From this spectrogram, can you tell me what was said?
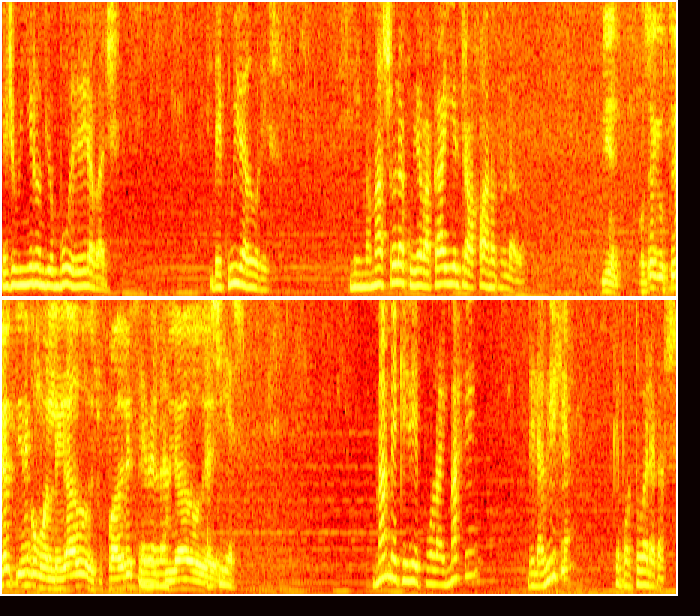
Ellos vinieron de Ombú, de la Valle, de cuidadores. Mi mamá sola cuidaba acá y él trabajaba en otro lado. Bien, o sea que usted tiene como el legado de sus padres en el cuidado de... Así es. Más me quedé por la imagen de la Virgen que por toda la casa.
